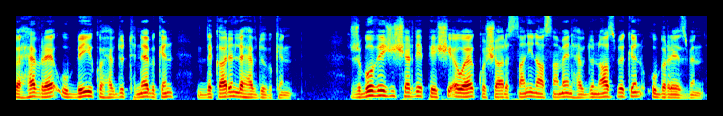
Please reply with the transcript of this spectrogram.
bi hevre û bêyî ku hevdû tune bikin, dikarin li hevdû bikin. Ji bo vê jî şerdê pêşî ew e ku şaristanî nasnameyên hevdû nas bikin û birêz bin.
